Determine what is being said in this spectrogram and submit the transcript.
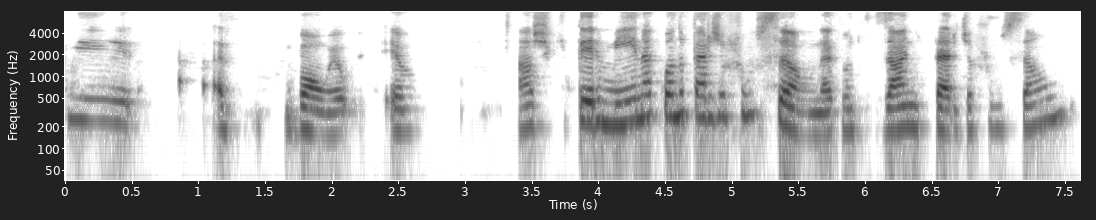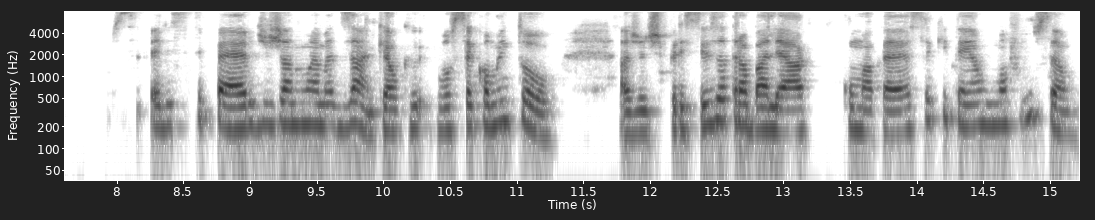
que, é, bom, eu, eu acho que termina quando perde a função, né? Quando o design perde a função, ele se perde, já não é mais design, que é o que você comentou. A gente precisa trabalhar com uma peça que tem alguma função.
